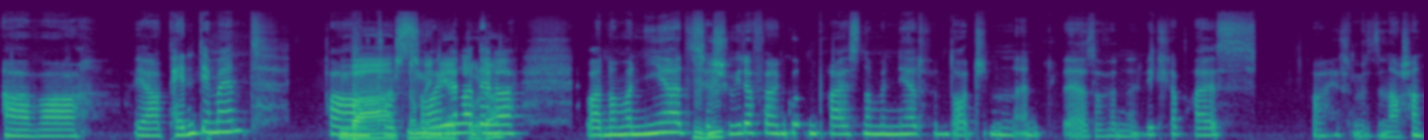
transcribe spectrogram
Aber ja, Pentiment von war George nominiert, Sawyer, der war nominiert, ist ja mhm. schon wieder für einen guten Preis nominiert, für den deutschen, also für den Entwicklerpreis. Oh, jetzt müssen wir nachschauen.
